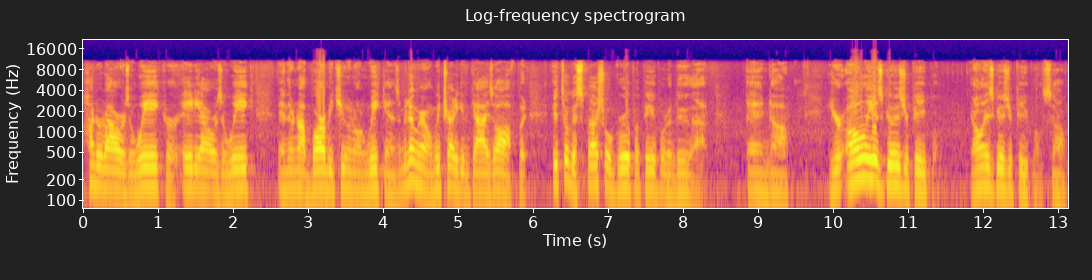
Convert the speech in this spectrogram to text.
100 hours a week or 80 hours a week and they're not barbecuing on weekends. I mean, don't get me wrong, we try to give guys off, but it took a special group of people to do that. And uh, you're only as good as your people. You're only as good as your people. So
